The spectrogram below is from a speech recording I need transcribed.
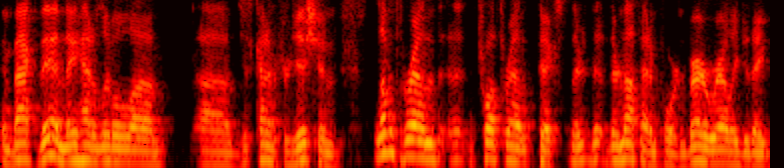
and back then they had a little um, uh, just kind of a tradition. 11th round, uh, 12th round picks, they're, they're not that important. Very rarely do they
